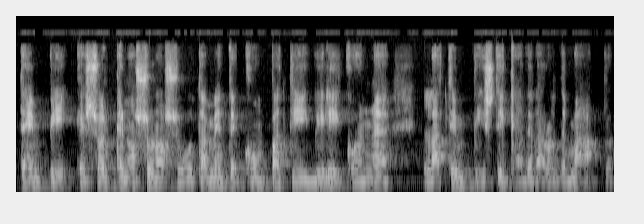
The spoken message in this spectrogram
tempi che, so, che, non sono assolutamente compatibili con la tempistica della roadmap.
